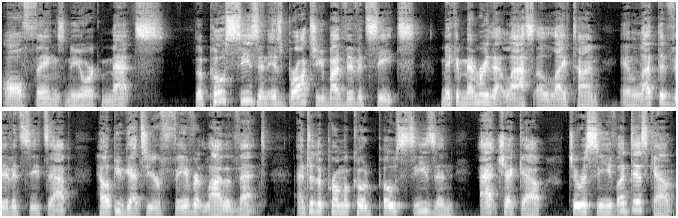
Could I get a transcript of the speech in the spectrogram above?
all things New York Mets. The postseason is brought to you by Vivid Seats. Make a memory that lasts a lifetime and let the Vivid Seats app help you get to your favorite live event. Enter the promo code POSTSEASON at checkout to receive a discount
